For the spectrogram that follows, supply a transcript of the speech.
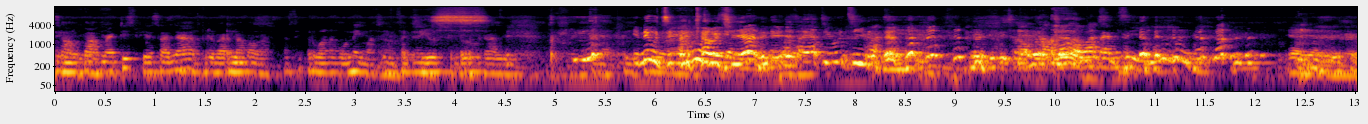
sampah medis biasanya berwarna apa mas? Pasti berwarna kuning mas, infeksius betul terus. sekali Ini uji ada ujian ini. Saya diuji, Mas. Selalu potensi ya ya itu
